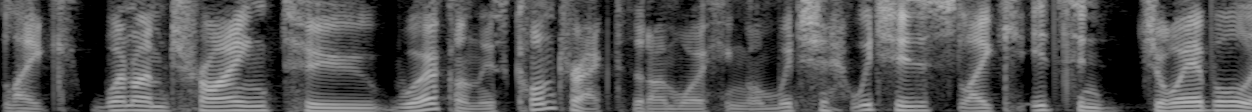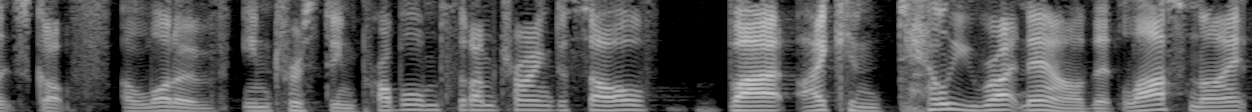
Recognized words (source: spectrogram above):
like when I'm trying to work on this contract that I'm working on, which which is like it's enjoyable, It's got a lot of interesting problems that I'm trying to solve, but I can tell you right now that last night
